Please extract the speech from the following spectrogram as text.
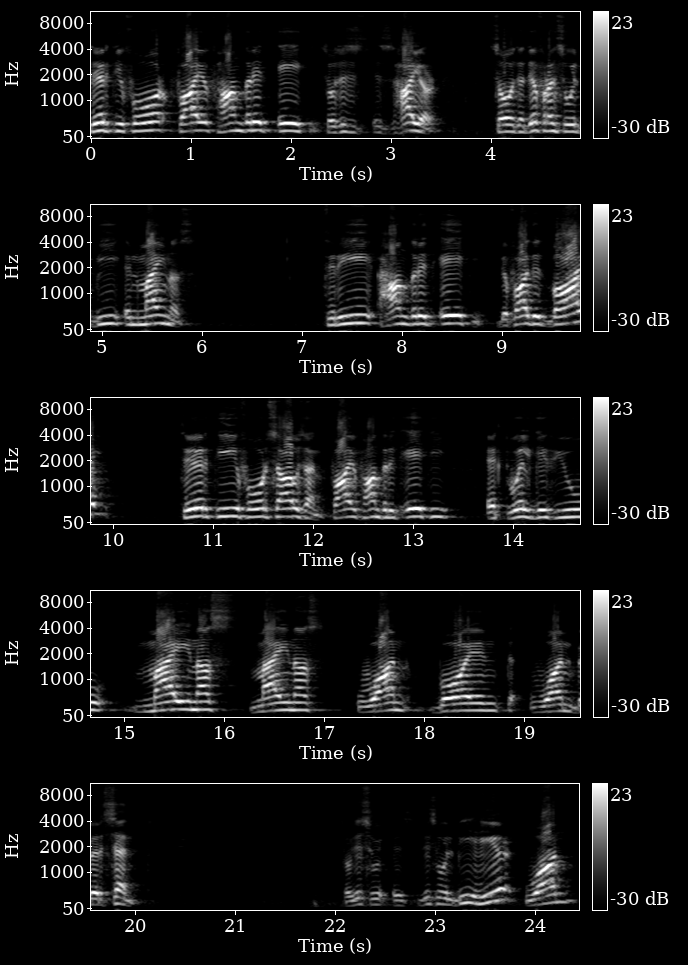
34,580 so this is, is higher. So the difference will be in minus 380 divided by 34,580 it will give you minus minus 1.1 percent. So this is, this will be here 1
